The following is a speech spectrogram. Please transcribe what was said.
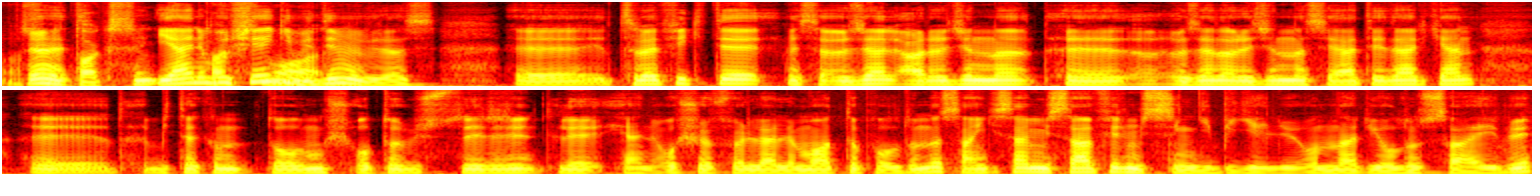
Aslında evet. Taksim, yani Taksim bu şey gibi değil mi biraz? E, trafikte mesela özel aracınla e, özel aracınla seyahat ederken e, bir takım dolmuş otobüsleriyle yani o şoförlerle muhatap olduğunda sanki sen misafirmişsin gibi geliyor. Onlar yolun sahibi.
